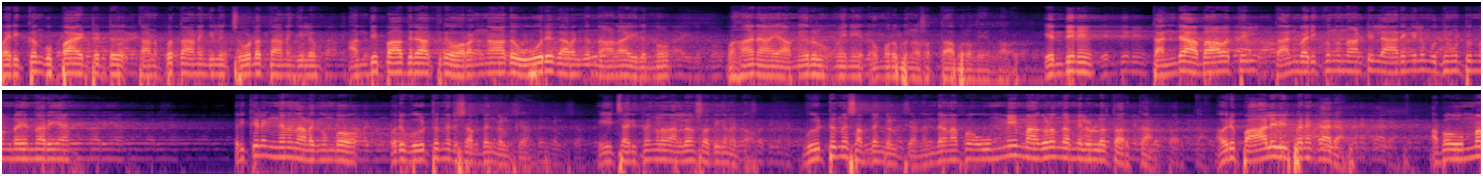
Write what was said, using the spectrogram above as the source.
പരിക്കം കുപ്പായിട്ടിട്ട് തണുപ്പത്താണെങ്കിലും ചൂടത്താണെങ്കിലും അന്തിപ്പാതിരാത്രി ഉറങ്ങാതെ ഊര് കറങ്ങുന്ന ആളായിരുന്നു മഹാനായ അമീറുൽ ഉമിനി ഉമർബുൽ ഖത്താബ് റളിയല്ലാഹു എന്തിന്? തന്റെ അഭാവത്തിൽ താൻ ഭരിക്കുന്ന നാട്ടിൽ ആരെങ്കിലും ബുദ്ധിമുട്ടുന്നുണ്ടോ എന്നറിയാൻ. ഒരിക്കലും ഇങ്ങനെ നടങ്ങുമ്പോ ഒരു വീട്ടിൽ നിന്നൊരു ശബ്ദം കേൾക്കുകയാണ് ഈ ചരിത്രങ്ങൾ നല്ലോണം ശ്രദ്ധിക്കണം കേട്ടോ. വീട്ടിൽ നിന്ന് ശബ്ദം കേൾക്കുകയാണ്. എന്താണ്? അപ്പൊ ഉമ്മയും മകളും തമ്മിലുള്ള തർക്കാണ്. അവർ പാൽ വിൽപ്പനക്കാരാ. അപ്പൊ ഉമ്മ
